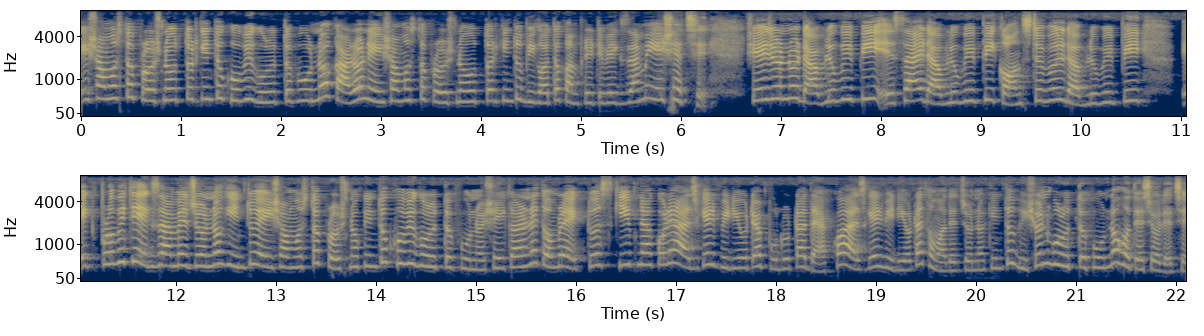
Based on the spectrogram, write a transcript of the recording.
এই সমস্ত প্রশ্ন উত্তর কিন্তু খুবই গুরুত্বপূর্ণ, কারণ এই সমস্ত প্রশ্ন উত্তর কিন্তু বিগত কম্পিটিটিভ এক্সামে এসেছে। সেই জন্য WBP SI WBP constable WBP এক প্রভৃতি এক্সামের জন্য কিন্তু এই সমস্ত প্রশ্ন কিন্তু খুবই গুরুত্বপূর্ণ। সেই কারণে তোমরা একটু স্কিপ না করে আজকের ভিডিওটা পুরোটা দেখো। আজকের ভিডিওটা তোমাদের জন্য কিন্তু ভীষণ গুরুত্বপূর্ণ হতে চলেছে।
